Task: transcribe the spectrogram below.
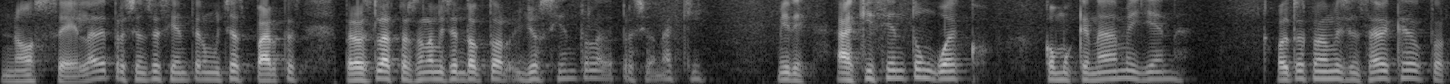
No sé, la depresión se siente en muchas partes, pero a veces las personas me dicen, doctor, yo siento la depresión aquí. Mire, aquí siento un hueco, como que nada me llena. Otras personas me dicen, ¿sabe qué, doctor?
